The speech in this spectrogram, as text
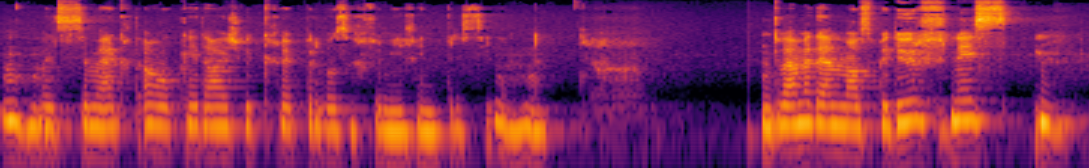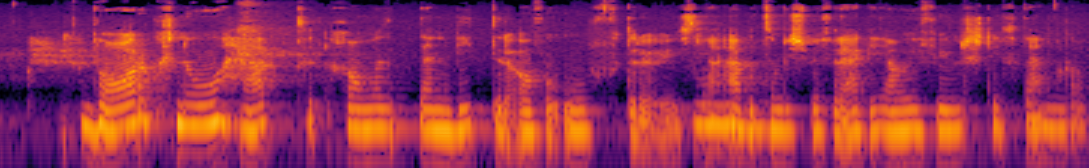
Mhm. weil sie merken, ah, okay, da ist wirklich jemand, der sich für mich interessiert. Mhm. Und wenn man dann mal das Bedürfnis wahrgenommen hat, kann man dann weiter aufdröseln. Mhm. Eben zum Beispiel fragen, ja, wie fühlst du dich denn gerade?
